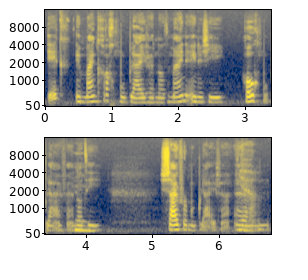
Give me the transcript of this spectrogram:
ik in mijn kracht moet blijven. En dat mijn energie hoog moet blijven. En dat Hmm. die zuiver moet blijven. En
